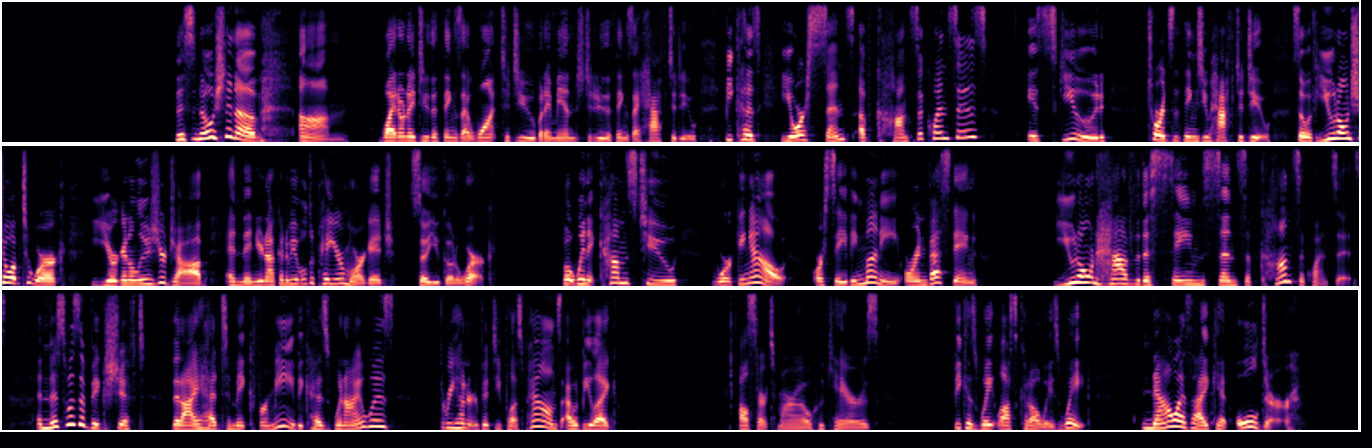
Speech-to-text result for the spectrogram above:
This notion of, um, why don't I do the things I want to do, but I manage to do the things I have to do? Because your sense of consequences is skewed towards the things you have to do. So if you don't show up to work, you're going to lose your job and then you're not going to be able to pay your mortgage, so you go to work. But when it comes to working out or saving money or investing, you don't have the same sense of consequences. And this was a big shift that I had to make for me because when I was 350 plus pounds, I would be like, I'll start tomorrow. Who cares? Because weight loss could always wait. Now, as I get older,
